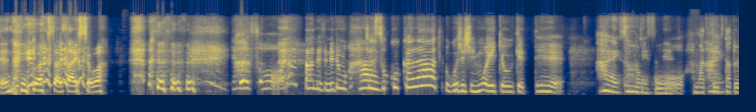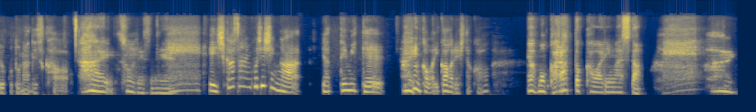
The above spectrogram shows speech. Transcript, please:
てなりました、最初は。いや、そうだったんですね。でも、はい、じゃあそこからご自身も影響を受けて、はい、そうですね。ハマっていったということなんですか？はい、はい、そうですね。えー、石川さんご自身がやってみて、変化はいかがでしたか、はい、いや、もうガラッと変わりました。はい。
